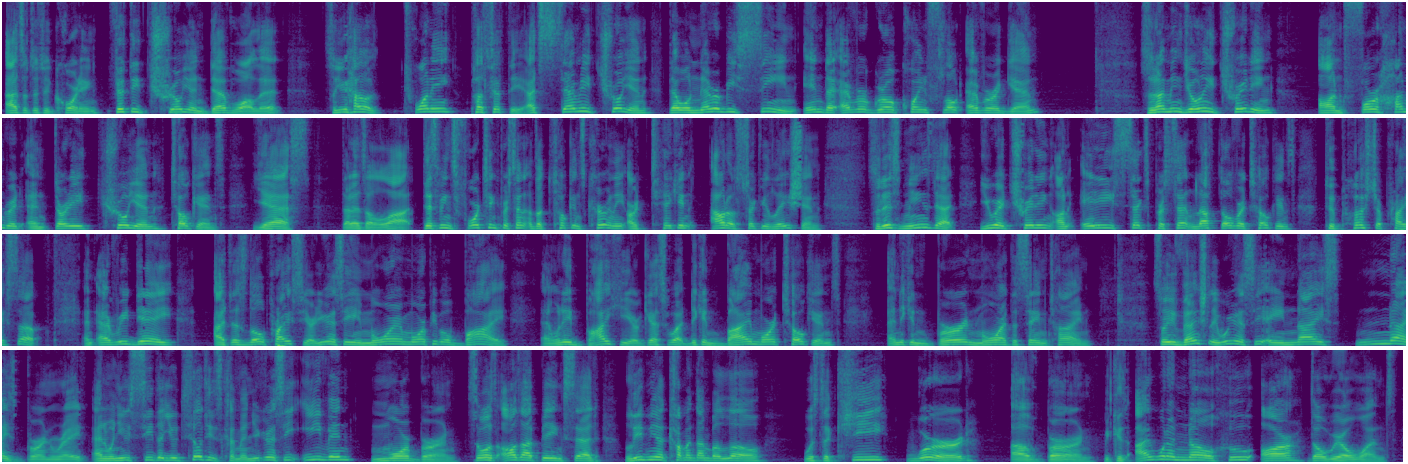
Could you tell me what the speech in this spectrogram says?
as of this recording, 50 trillion dev wallet. So you have 20 plus 50. That's 70 trillion that will never be seen in the Evergrow coin float ever again. So that means you're only trading on 430 trillion tokens. Yes, that is a lot. This means 14% of the tokens currently are taken out of circulation. So this means that you are trading on 86% leftover tokens to push the price up. And every day at this low price here, you're to see more and more people buy. And when they buy here, guess what? They can buy more tokens and they can burn more at the same time. So eventually we're going to see a nice, nice burn rate. And when you see the utilities come in, you're going to see even more burn. So with all that being said, leave me a comment down below with the key word of burn because I want to know who are the real ones.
